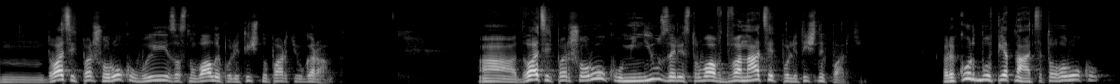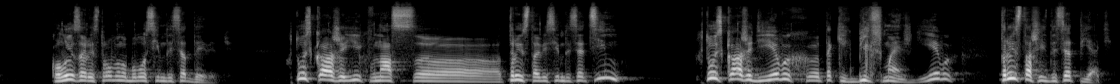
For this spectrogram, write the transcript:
М, 21-го року ви заснували політичну партію Гарант. 21-го року Мін'юз зареєстрував 12 політичних партій. Рекорд був 15-го року, коли зареєстровано було 79. Хтось каже, їх в нас е, 387, хтось каже, дієвих, е, таких більш-менш дієвих 365.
